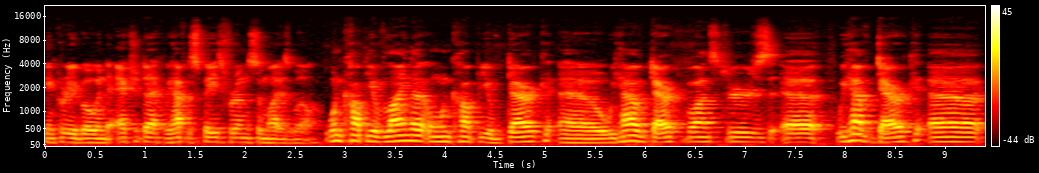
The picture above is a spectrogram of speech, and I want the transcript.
Rebo in the extra deck. We have the space for him, so might as well. One copy of Lyna and one copy of Dark. Uh, we have Dark monsters. Uh, we have Dark uh,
